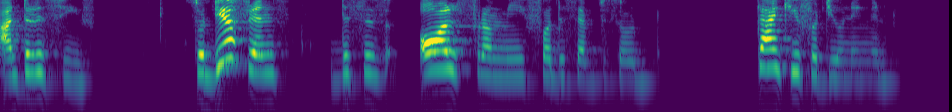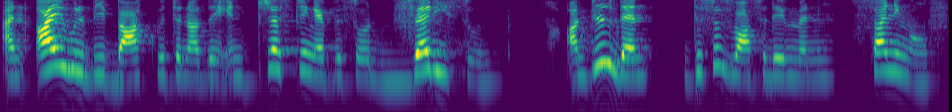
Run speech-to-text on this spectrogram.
and to receive. So, dear friends, this is all from me for this episode. Thank you for tuning in, and I will be back with another interesting episode very soon. Until then, this is Vasudev Menon signing off.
